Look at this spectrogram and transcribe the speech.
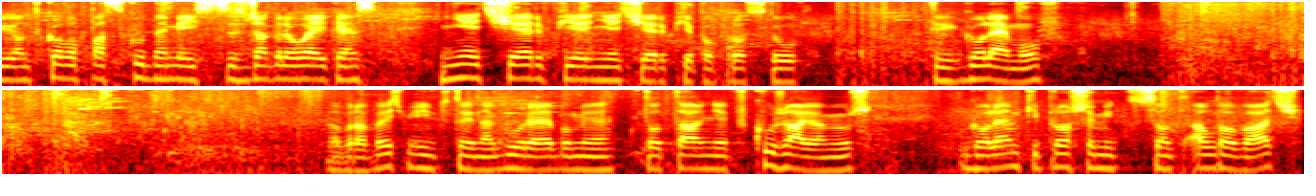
Wyjątkowo paskudne miejsce z Jungle Awakens. Nie cierpię, nie cierpię po prostu tych golemów. Dobra, wejdźmy im tutaj na górę, bo mnie totalnie wkurzają już. Golemki proszę mi stąd autować.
